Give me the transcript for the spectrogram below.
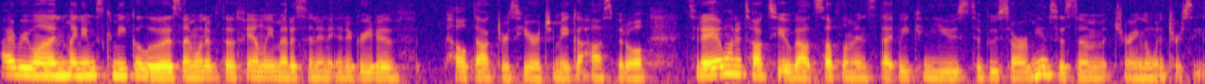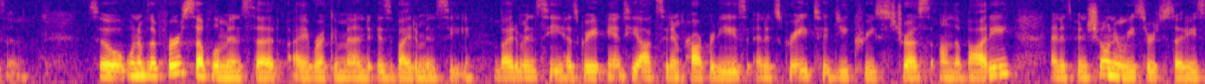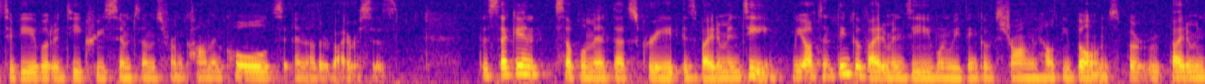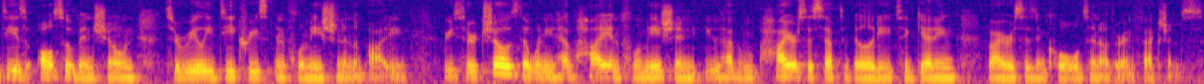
Hi everyone, my name is Kamica Lewis. I'm one of the family medicine and integrative health doctors here at Jamaica Hospital. Today I want to talk to you about supplements that we can use to boost our immune system during the winter season. So one of the first supplements that I recommend is vitamin C. Vitamin C has great antioxidant properties and it's great to decrease stress on the body and it's been shown in research studies to be able to decrease symptoms from common colds and other viruses. The second supplement that's great is vitamin D. We often think of vitamin D when we think of strong and healthy bones, but vitamin D has also been shown to really decrease inflammation in the body. Research shows that when you have high inflammation, you have a higher susceptibility to getting viruses and colds and other infections.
